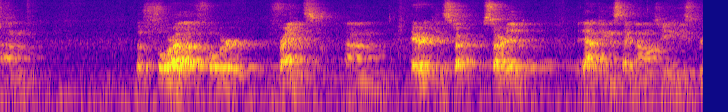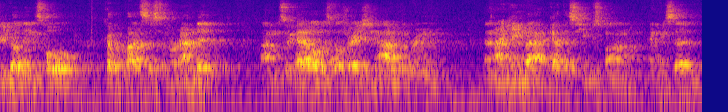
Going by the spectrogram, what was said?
um, before I left for France, um, Eric had start, started adapting this technology. He's rebuilding his whole copepod system around it. Um, so we had all this filtration out of the room, and then I came back, got this huge spawn, and we said,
